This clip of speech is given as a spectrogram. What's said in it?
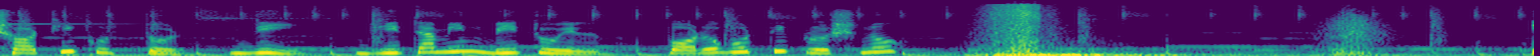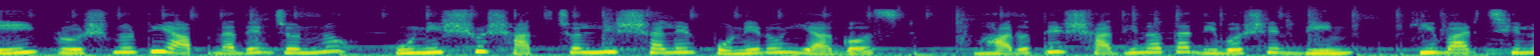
সঠিক উত্তর, ডি, ভিটামিন বি টুয়েলভ। পরবর্তী প্রশ্ন। এই প্রশ্নটি আপনাদের জন্য উনিশশো সাতচল্লিশ সালের পনেরোই আগস্ট, ভারতের স্বাধীনতা দিবসের দিন কি বার ছিল?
